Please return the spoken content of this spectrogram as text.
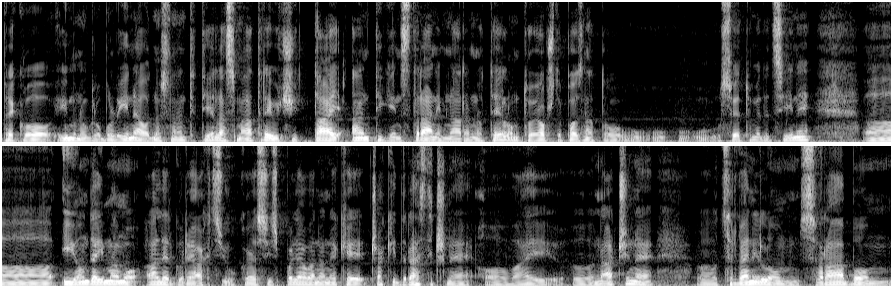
preko imunoglobulina, odnosno antitijela, smatrajući taj antigen stranim, naravno, telom, to je opšte poznato u, u, u svetu medicine, uh, i onda imamo alergoreakciju koja se ispoljava na neke čak i drastične ovaj e, načine, crvenilom, svrabom,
